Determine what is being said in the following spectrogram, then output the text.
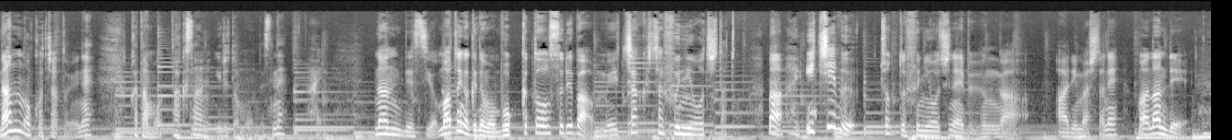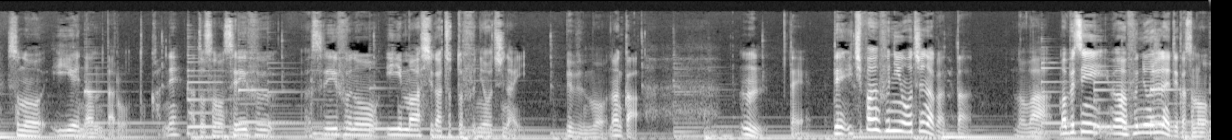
何のこっちゃというね方もたくさんいると思うんですね。はい。なんですよ。まあとにかくでも僕とすればめちゃくちゃ腑に落ちたと。まあ一部ちょっと腑に落ちない部分がありましたね。まあ、なんでその家なんだろうとかね、あとそのセリフ、セリフの言い回しがちょっと腑に落ちない部分も、なんか、うんって。で、一番腑に落ちなかったのは、まあ、別に、まあ、腑に落ちないというか、その、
